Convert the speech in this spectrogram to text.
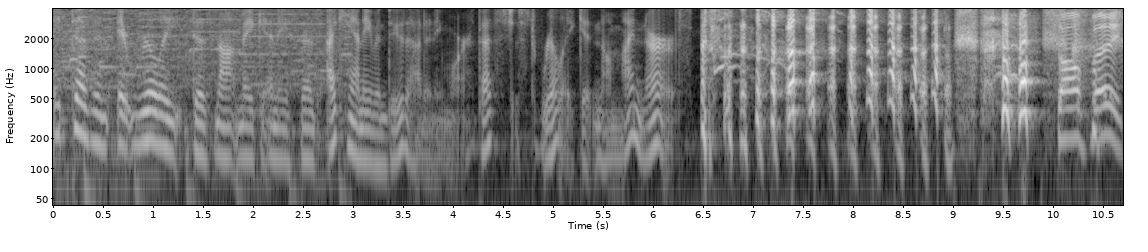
It doesn't, it really does not make any sense. I can't even do that anymore. That's just really getting on my nerves. it's all fake.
